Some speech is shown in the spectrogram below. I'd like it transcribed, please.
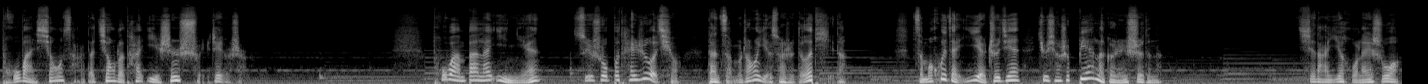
蒲万潇洒地浇了她一身水这个事儿。蒲万搬来一年，虽说不太热情，但怎么着也算是得体的，怎么会在一夜之间就像是变了个人似的呢？齐大姨后来说，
